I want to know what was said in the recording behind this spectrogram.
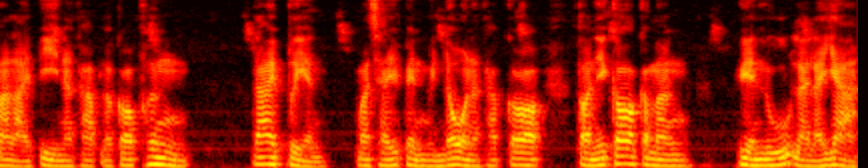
มาหลายปีนะครับ แล้วก็เพิ่งได้เปลี่ยนมาใช้เป็น Windows นะครับ ก็ตอนนี้ก็กำลังเรียนรู้หลาย ๆ อย่าง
